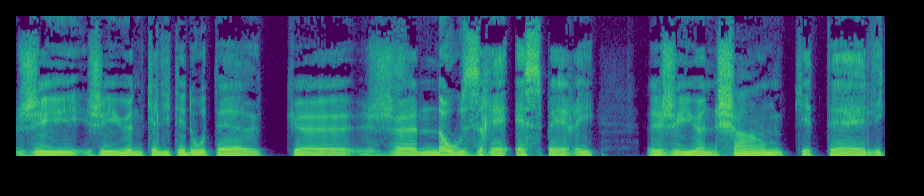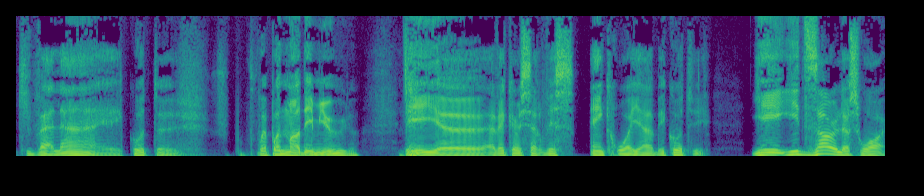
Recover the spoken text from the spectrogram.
j'ai j'ai eu une qualité d'hôtel que je n'oserais espérer. J'ai eu une chambre qui était l'équivalent, écoute, euh, je pouvais pas demander mieux. là. Et euh, avec un service incroyable. Écoute, il est, il est 10 heures le soir.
